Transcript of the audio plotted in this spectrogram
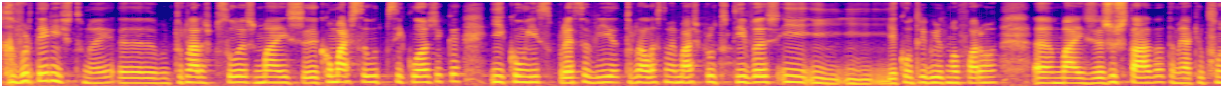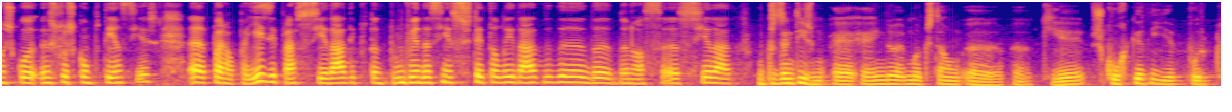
reverter isto, não é? Uh, tornar as pessoas mais, uh, com mais saúde psicológica e, com isso, por essa via, torná-las também mais produtivas e, e, e, a contribuir de uma forma mais ajustada também àquilo que são as, as suas competências para o país e para a sociedade e, portanto, promovendo assim a sustentabilidade da nossa sociedade. O presentismo é, é, ainda uma questão que é escorregadia, porque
